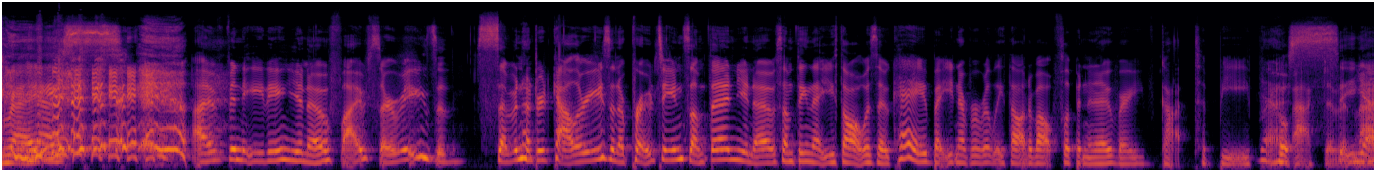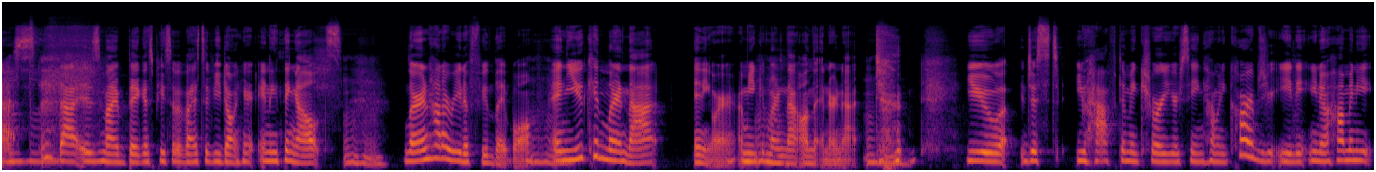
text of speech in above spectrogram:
Right. I've been eating, you know, five servings of 700 calories and a protein something, you know, something that you thought was okay, but you never really thought about flipping it over. You've got to be proactive in that. yes that is my biggest piece of advice if you don't hear anything else Mhm. learn how to read a food label Mhm. and you can learn that anywhere i mean you can learn that on the internet Mhm. you just you have to make sure you're seeing how many carbs you're eating you know how many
